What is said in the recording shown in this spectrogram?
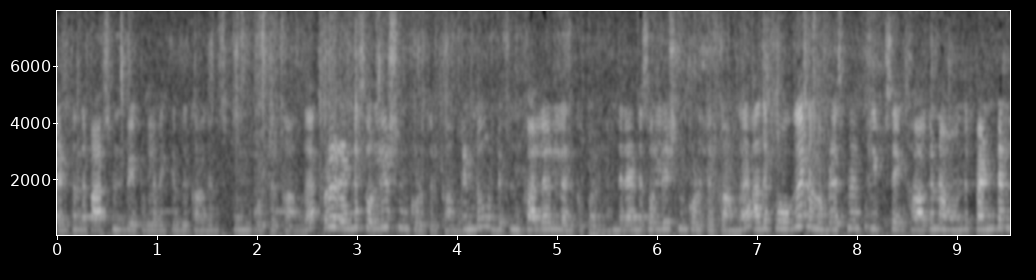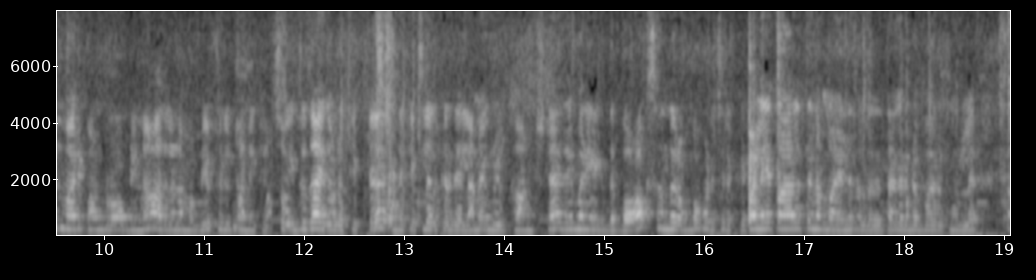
எடுத்து அந்த பேஷன் பேப்பரில் வைக்கிறதுக்காக இந்த ஸ்பூன் கொடுத்துருக்காங்க. அப்புறம் ரெண்டு சொல்யூஷன் கொடுத்துருக்காங்க. ரெண்டும் டிஃப்ரெண்ட் கலர்ல இருக்கு பாருங்க. இந்த ரெண்டு சொல்யூஷன் கொடுத்துருக்காங்க. அது போக நம்ம பிரஸ்ட் மில்க் கீப் சேக்காக நம்ம வந்து பெண்டல் மாதிரி பண்றோம் அப்படின்னா அதுல நம்ம அப்படியே ஃபில் பண்ணிக்கலாம். ஸோ இதுதான் இதோட கிட்டு இந்த கிட்ல இருக்கிறது எல்லாமே உங்களுக்கு காமிச்சிட்டேன். அதே மாதிரி இந்த பாக்ஸ் வந்து ரொம்ப பிடிச்சிருக்கு. பழைய காலத்து நம்ம என்ன சொல்றது தகர டப்பா இருக்கும்ல. ஸோ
